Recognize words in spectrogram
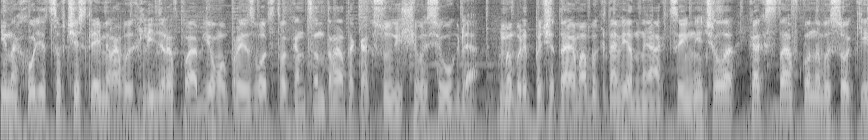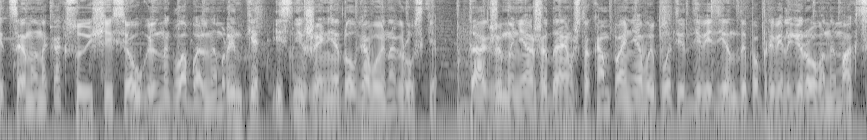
и находится в числе мировых лидеров по объему производства концентрата коксующегося угля. Мы предпочитаем обыкновенные акции Мечела как ставку на высокие цены на коксующийся уголь на глобальном рынке и снижение долговой нагрузки. Также мы не ожидаем, что компания выплатит дивиденды по привилегированным акциям,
